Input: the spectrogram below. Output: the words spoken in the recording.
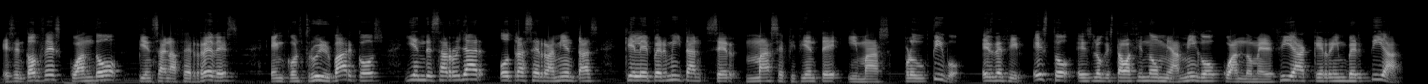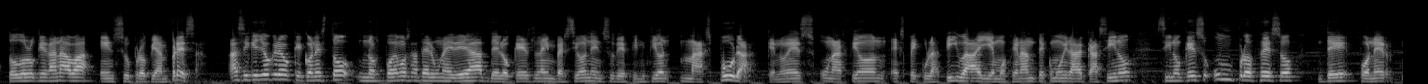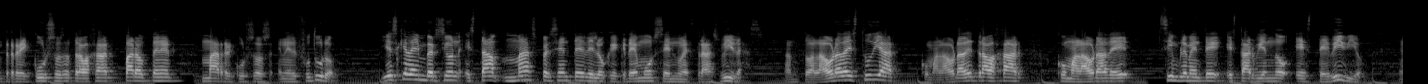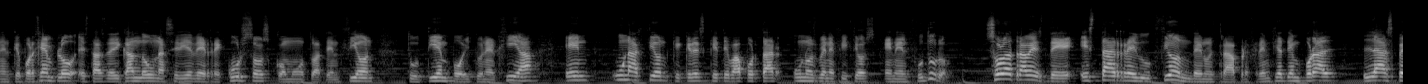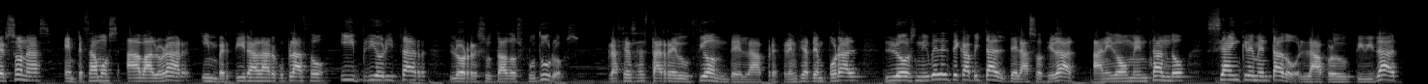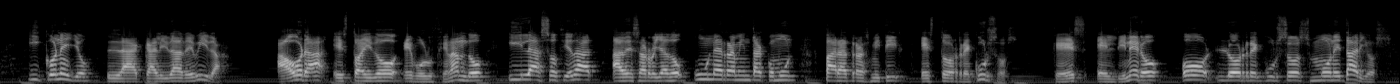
Es entonces cuando piensa en hacer redes, en construir barcos y en desarrollar otras herramientas que le permitan ser más eficiente y más productivo. Es decir, esto es lo que estaba haciendo mi amigo cuando me decía que reinvertía todo lo que ganaba en su propia empresa. Así que yo creo que con esto nos podemos hacer una idea de lo que es la inversión en su definición más pura, que no es una acción especulativa y emocionante como ir al casino, sino que es un proceso de poner recursos a trabajar para obtener más recursos en el futuro. Y es que la inversión está más presente de lo que creemos en nuestras vidas, tanto a la hora de estudiar, como a la hora de trabajar, como a la hora de simplemente estar viendo este vídeo, en el que por ejemplo estás dedicando una serie de recursos como tu atención, tu tiempo y tu energía en una acción que crees que te va a aportar unos beneficios en el futuro. Solo a través de esta reducción de nuestra preferencia temporal las personas empezamos a valorar invertir a largo plazo y priorizar los resultados futuros. Gracias a esta reducción de la preferencia temporal, los niveles de capital de la sociedad han ido aumentando, se ha incrementado la productividad y con ello la calidad de vida. Ahora esto ha ido evolucionando y la sociedad ha desarrollado una herramienta común para transmitir estos recursos, que es el dinero o los recursos monetarios.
